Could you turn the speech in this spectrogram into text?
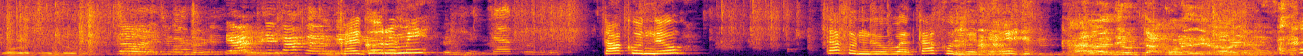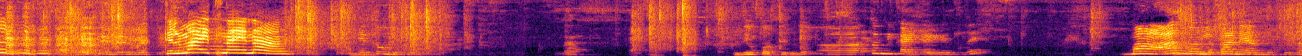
जवळची जवळ. जवळची वटवडी ते आमचे काका होते. काय करू मी? टाकून देऊ? टाकून देऊ बरं टाकून देते. खायला देऊन टाकून द्यायला तिला माहीत नाही ना. हे तुमचं. देऊ का तिकडे? अं, तुम्ही काय काय घेतले? मा आज म्हणलं पाणी आणतं तिथं.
